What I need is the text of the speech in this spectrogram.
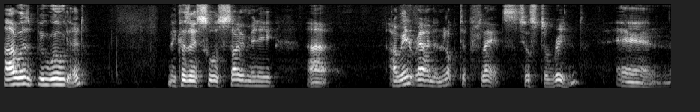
I was bewildered because I saw so many. Uh, I went round and looked at flats just to rent, and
